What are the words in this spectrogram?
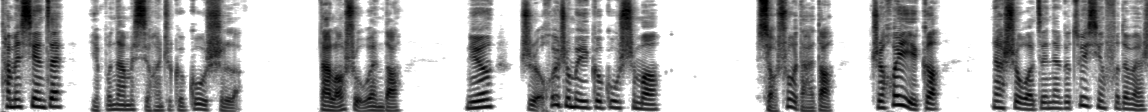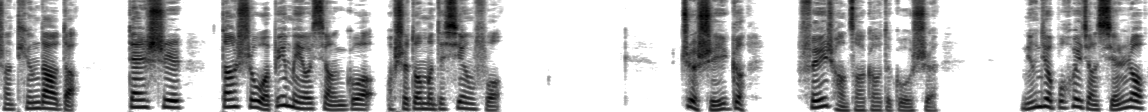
他们现在也不那么喜欢这个故事了。大老鼠问道：“您只会这么一个故事吗？”小树答道：“只会一个，那是我在那个最幸福的晚上听到的。但是当时我并没有想过我是多么的幸福。这是一个非常糟糕的故事。您就不会讲咸肉、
